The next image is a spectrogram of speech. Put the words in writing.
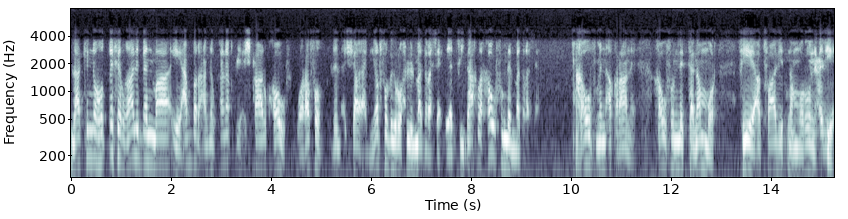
لكنه الطفل غالبا ما يعبر عن القلق بأشكال خوف ورفض للأشياء يعني يرفض يروح للمدرسة لأن يعني في داخله خوف من المدرسة. خوف من أقرانه خوف من التنمر في أطفال يتنمرون عليه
